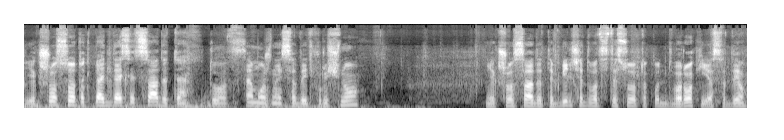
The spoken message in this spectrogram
Якщо соток 5-10 садите, то це можна і садити вручну. Якщо садите більше 20 соток, от 2 роки я садив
